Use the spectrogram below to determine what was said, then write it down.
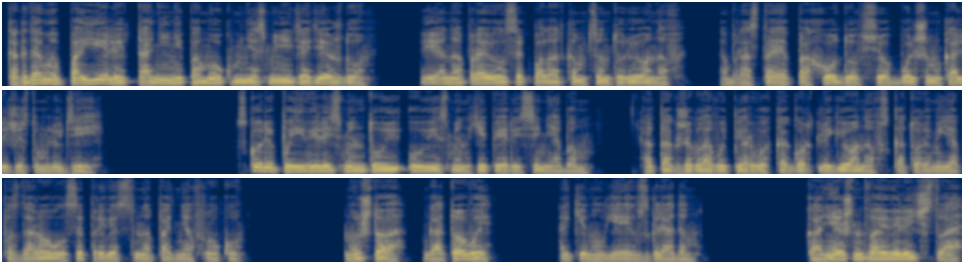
Когда мы поели, Танини помог мне сменить одежду, и я направился к палаткам центурионов, обрастая по ходу все большим количеством людей. Вскоре появились Ментуй Уи с Менхиперис и Небом, а также главы первых когорт легионов, с которыми я поздоровался, приветственно подняв руку. «Ну что, готовы?» — окинул я их взглядом. «Конечно, Твое Величество!»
